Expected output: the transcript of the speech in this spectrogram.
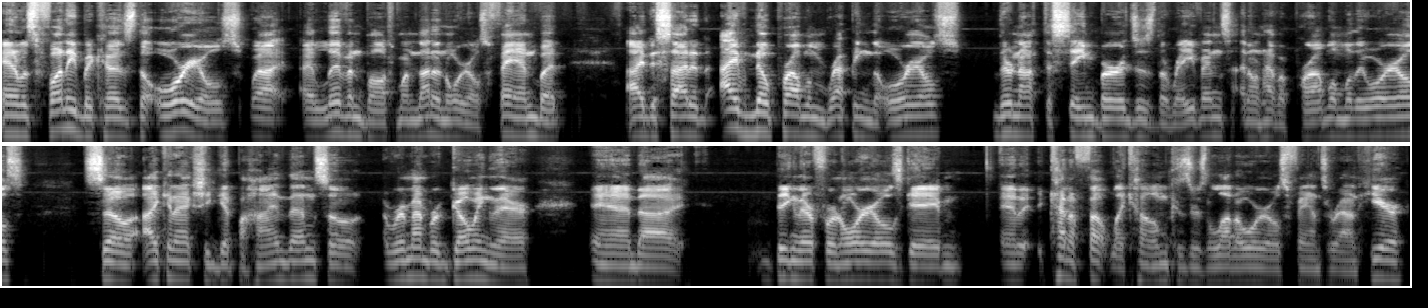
And it was funny because the Orioles, well, I, I live in Baltimore. I'm not an Orioles fan, but I decided I have no problem repping the Orioles they're not the same birds as the Ravens. I don't have a problem with the Orioles, so I can actually get behind them. So I remember going there and uh, being there for an Orioles game, and it kind of felt like home because there's a lot of Orioles fans around here.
